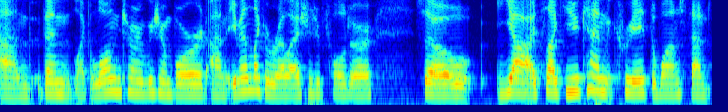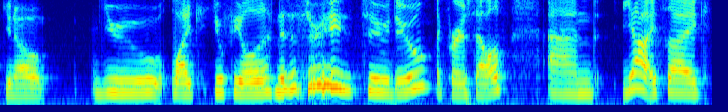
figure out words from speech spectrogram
and then like a long term vision board, and even like a relationship folder. So yeah, it's like you can create the ones that, you know, you like you feel necessary to do like for yourself. And yeah it's like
